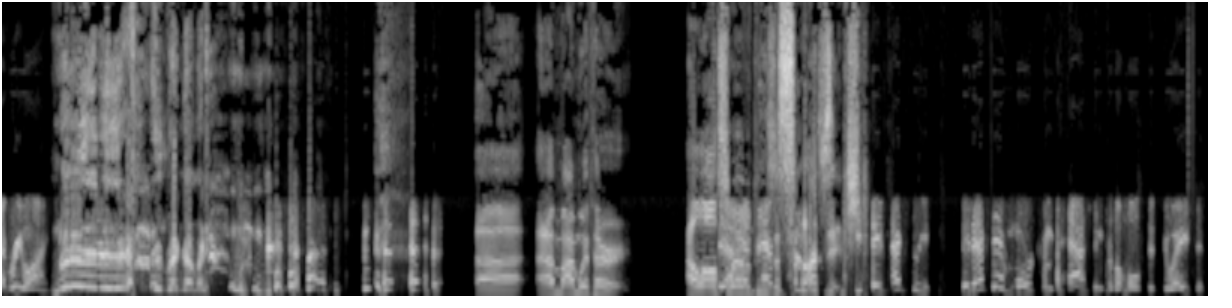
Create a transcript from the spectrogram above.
Every line. uh I'm I'm with her. I'll also Yeah, have a piece of sausage. They'd actually, they'd actually have more compassion for the whole situation.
